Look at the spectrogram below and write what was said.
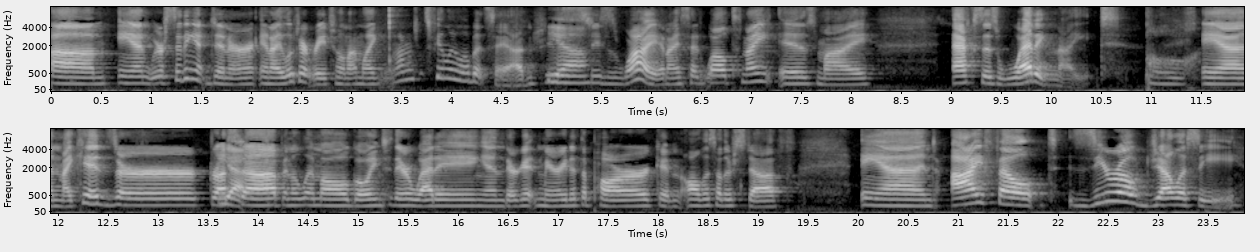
Um, and we were sitting at dinner, and I looked at Rachel, and I'm like, I'm just feeling a little bit sad. And She's, Yeah. She says, Why? And I said, Well, tonight is my ex's wedding night Oh. and my kids are dressed Yeah. up in a limo going to their wedding and they're getting married at the park and all this other stuff and i felt zero jealousy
